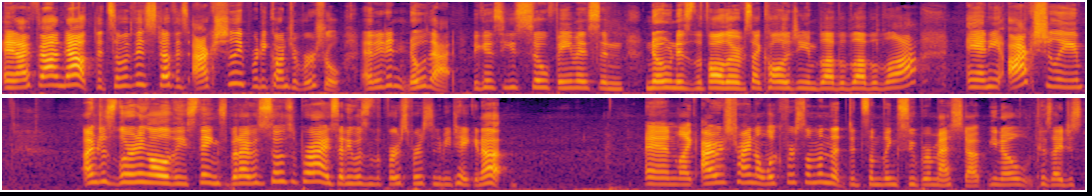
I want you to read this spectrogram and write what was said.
and I found out that some of his stuff is actually pretty controversial and I didn't know that because he's so famous and known as the father of psychology and blah blah blah blah blah. And he actually I'm just learning all of these things, but I was so surprised that he wasn't the first person to be taken up and like I was trying to look for someone that did something super messed up, you know, because I just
